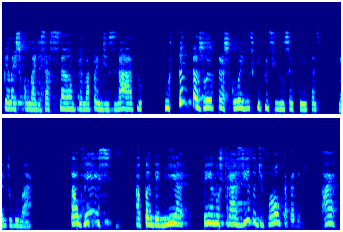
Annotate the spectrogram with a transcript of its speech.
pela escolarização, pelo aprendizado, por tantas outras coisas que precisam ser feitas dentro do lar. Talvez a pandemia tenha nos trazido de volta para dentro do lar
